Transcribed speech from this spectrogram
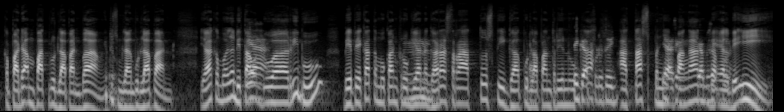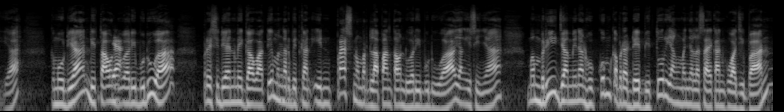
kepada 48 bank, itu 98. Ya, kemudian di tahun ya. 2000 BPK temukan kerugian hmm. negara 138 triliun rupiah 37. atas ya, penyimpangan ya, BLBI, ya. Kemudian di tahun ya. 2002 Presiden Megawati menerbitkan Inpres nomor 8 tahun 2002 yang isinya memberi jaminan hukum kepada debitur yang menyelesaikan kewajiban,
